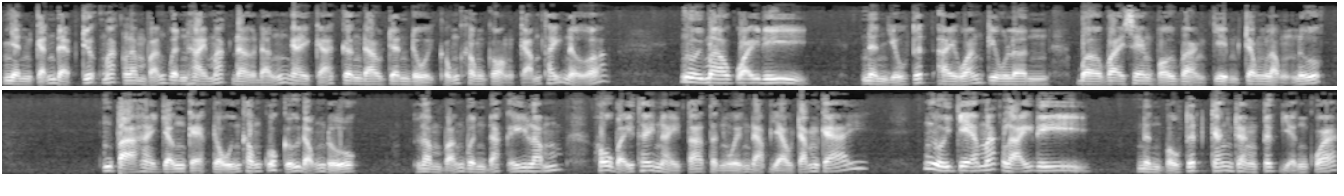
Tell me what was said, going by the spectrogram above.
Nhìn cảnh đẹp trước mắt Lâm Vãn Vinh hai mắt đờ đẫn, ngay cả cơn đau trên đùi cũng không còn cảm thấy nữa. Người mau quay đi! Nên vũ tích ai quán kêu lên, bờ vai sen vội vàng chìm trong lòng nước. Ta hai chân kẹt rồi, không có cử động được. Lâm Vãn Vinh đắc ý lắm, hố bảy thế này ta tình nguyện đạp vào trăm cái. Người che mắt lại đi. Ninh Vũ Tích cắn răng tức giận quát.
